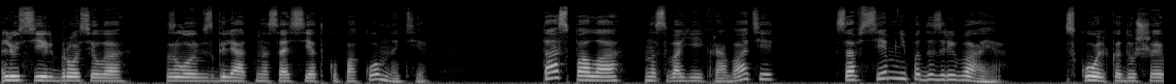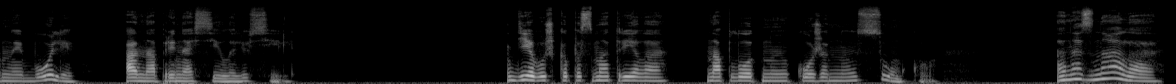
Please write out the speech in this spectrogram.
Люсиль бросила злой взгляд на соседку по комнате. Та спала на своей кровати, совсем не подозревая, сколько душевной боли она приносила Люсиль. Девушка посмотрела на плотную кожаную сумку. Она знала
